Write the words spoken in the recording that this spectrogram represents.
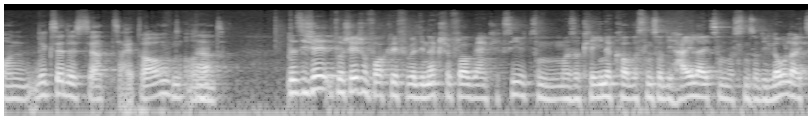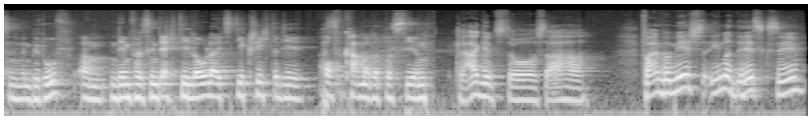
Und wie gesagt, das ist sehr zeitraubend. Und Ja. Das ist eh, du hast eh schon vorgegriffen, weil die nächste Frage eigentlich gewesen, zum mal so kleiner kommen, was sind so die Highlights und was sind so die Lowlights in dem Beruf. Ähm, in dem Fall sind echt die Lowlights die Geschichten, die Also- off Kamera passieren. Klar gibt es da Sachen. Vor allem bei mir ist immer das gewesen,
